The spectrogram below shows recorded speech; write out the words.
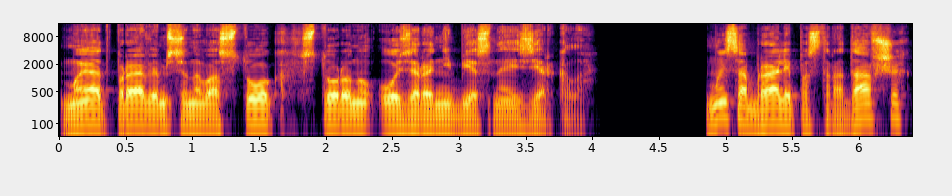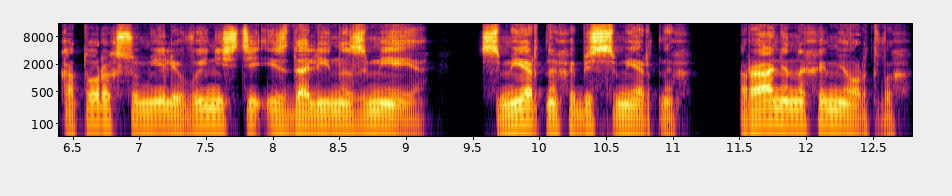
Мы отправимся на восток, в сторону озера Небесное Зеркало. Мы собрали пострадавших, которых сумели вынести из долины Змея, смертных и бессмертных, раненых и мертвых,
